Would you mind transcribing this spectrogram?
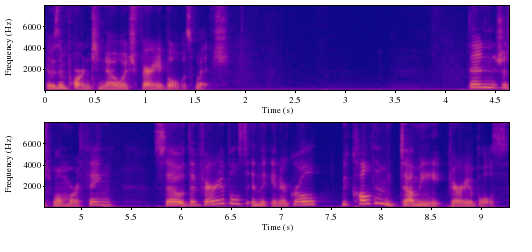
It was important to know which variable was which. Then just one more thing. So the variables in the integral, we call them dummy variables,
